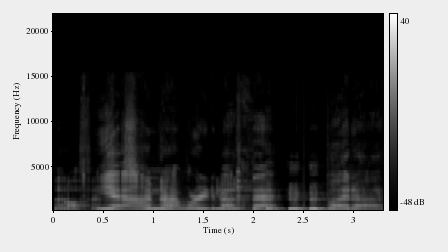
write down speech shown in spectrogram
That offense. Yeah, I'm not worried about that. but uh,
